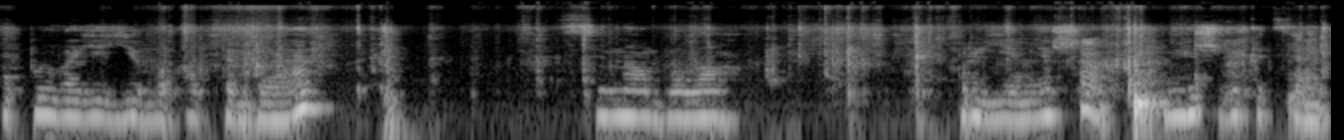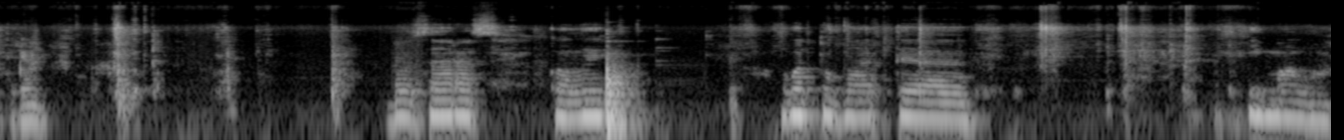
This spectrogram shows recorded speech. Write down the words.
Купила її в АТБ. Ціна була приємніша, ніж в епіцентрі. Бо зараз, коли готувати і мало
